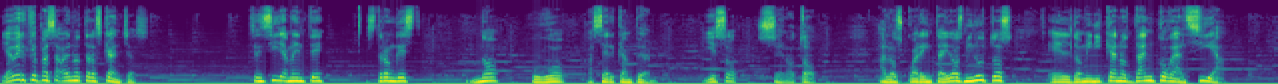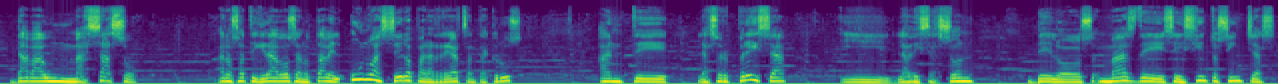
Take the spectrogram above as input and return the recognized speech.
y a ver qué pasaba en otras canchas. Sencillamente Strongest no jugó a ser campeón. Y eso se notó. A los 42 minutos, el dominicano Danco García daba un mazazo a los atigrados, anotaba el 1 a 0 para Real Santa Cruz ante la sorpresa y la desazón de los más de 600 hinchas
